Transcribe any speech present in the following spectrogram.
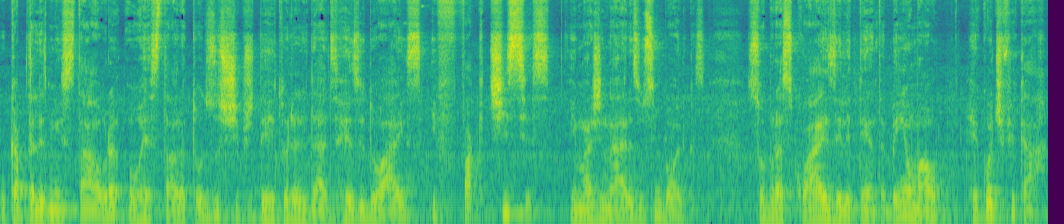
O capitalismo instaura ou restaura todos os tipos de territorialidades residuais e factícias, imaginárias ou simbólicas, sobre as quais ele tenta, bem ou mal, recodificar,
